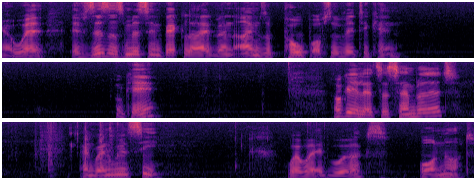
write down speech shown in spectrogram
Yeah, well, if this is missing backlight, then I'm the Pope of the Vatican. Okay? Okay, let's assemble it and then we'll see whether it works or not.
